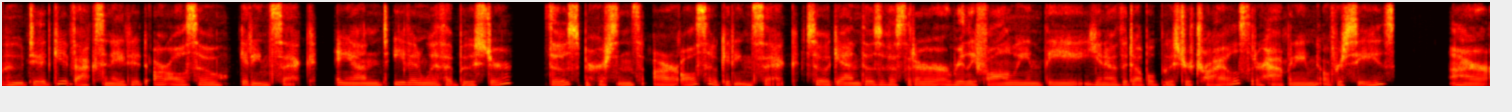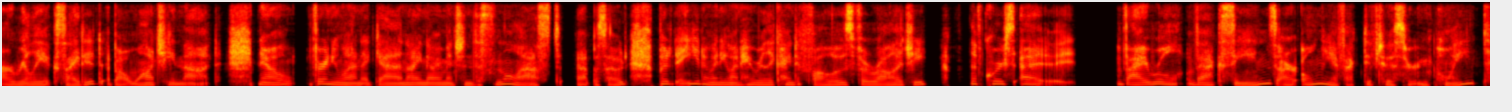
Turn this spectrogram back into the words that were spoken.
who did get vaccinated are also getting sick. And even with a booster, those persons are also getting sick. So again, those of us that are, are really following the, you know, the double booster trials that are happening overseas, are, are really excited about watching that. Now, for anyone, again, I know I mentioned this in the last episode, but you know, anyone who really kind of follows virology, of course, uh, viral vaccines are only effective to a certain point,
